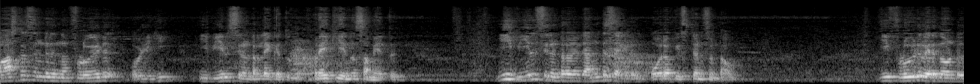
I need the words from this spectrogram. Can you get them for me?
മാസ്റ്റർ സിലിണ്ടറിൽ നിന്നും ഫ്ലൂയിഡ് ഒഴുകി ഈ വീൽ സിലിണ്ടറിലേക്ക് എത്തുന്നു ബ്രേക്ക് ചെയ്യുന്ന സമയത്ത്. ഈ വീൽ സിലിണ്ടറിൽ രണ്ട് സൈഡിലും ഓരോ പിസ്റ്റൻസ് ഉണ്ടാവും. ഈ ഫ്ലൂയിഡ് വരുന്നതുകൊണ്ട്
